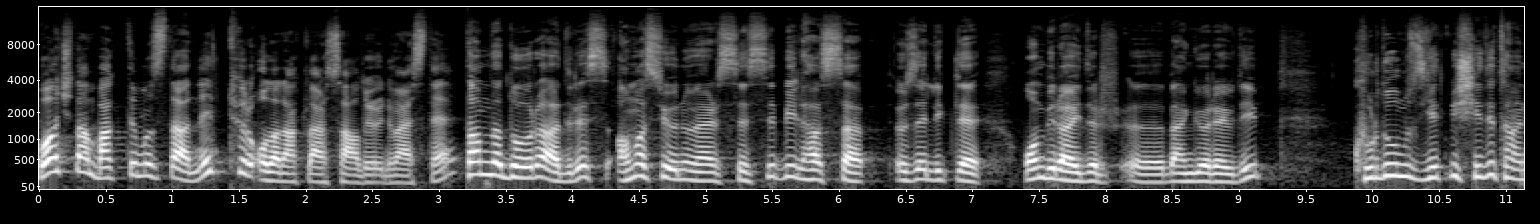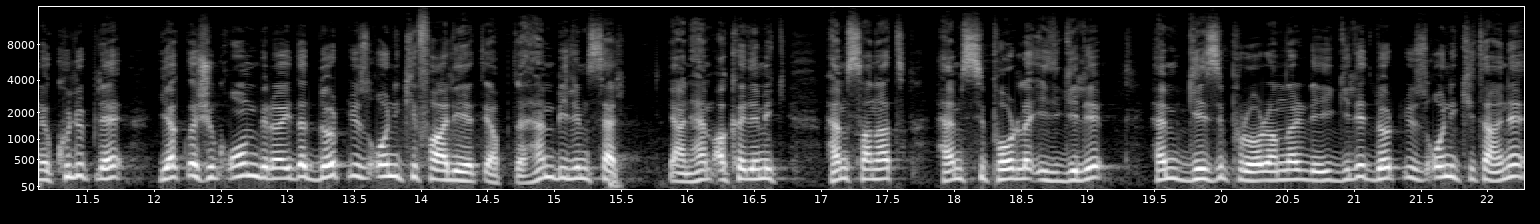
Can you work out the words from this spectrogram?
Bu açıdan baktığımızda ne tür olanaklar sağlıyor üniversite? Tam da doğru adres Amasya Üniversitesi bilhassa özellikle 11 aydır e, ben görevdeyim. Kurduğumuz 77 tane kulüple yaklaşık 11 ayda 412 faaliyet yaptı. Hem bilimsel yani hem akademik hem sanat hem sporla ilgili hem gezi programlarıyla ilgili 412 tane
